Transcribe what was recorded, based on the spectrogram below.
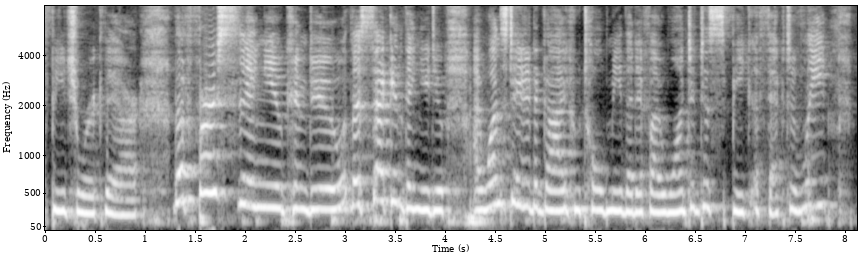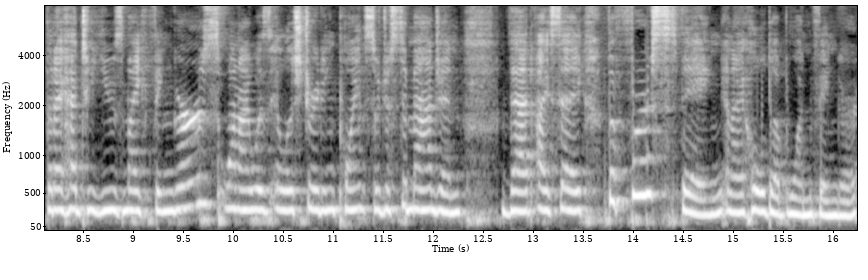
speech work there. The first thing you can do, the second thing you do, I once dated a guy who told me that if I wanted to speak effectively, that I had to use my fingers when I was illustrating points. So just imagine that I say the first thing and I hold up one finger,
